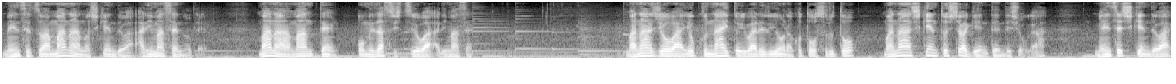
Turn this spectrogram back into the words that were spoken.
面接はマナーの試験ではありませんのでマナー満点を目指す必要はありません。マナー上は良くないと言われるようなことをするとマナー試験としては減点でしょうが面接試験では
